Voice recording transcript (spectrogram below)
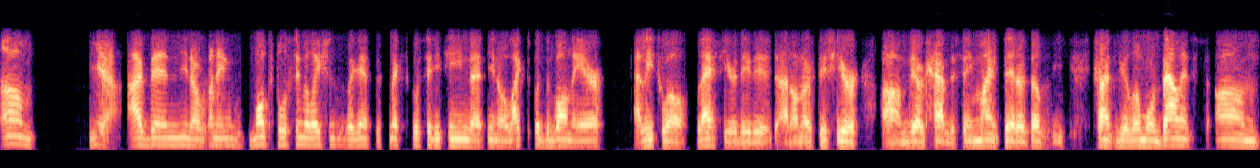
um, yeah, I've been, you know, running multiple simulations against this Mexico City team that, you know, likes to put the ball in the air. At least, well, last year they did. I don't know if this year um, they'll have the same mindset or they'll be trying to be a little more balanced. Um,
